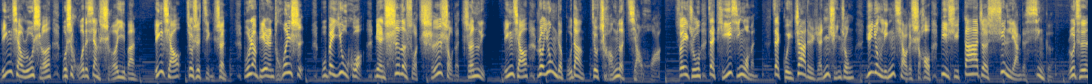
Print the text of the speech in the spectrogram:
灵巧如蛇，不是活得像蛇一般。灵巧就是谨慎，不让别人吞噬，不被诱惑，免失了所持守的真理。灵巧若用的不当，就成了狡猾。所以主在提醒我们。在诡诈的人群中运用灵巧的时候，必须搭着驯良的性格。如此，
